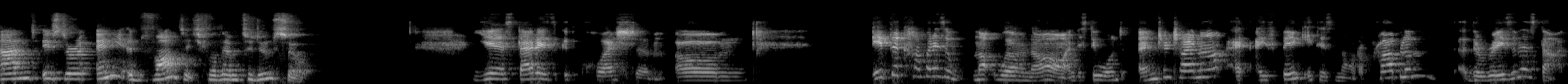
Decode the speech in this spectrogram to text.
And is there any advantage for them to do so? Yes, that is a good question. Um, if the companies are not well known and they still want to enter China, I, I think it is not a problem. The reason is that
